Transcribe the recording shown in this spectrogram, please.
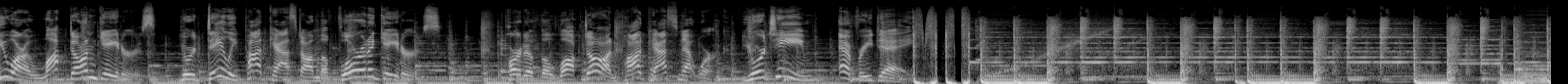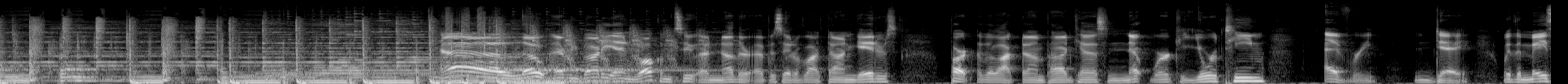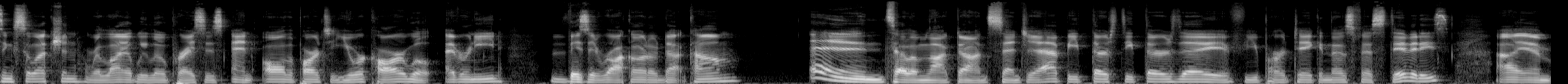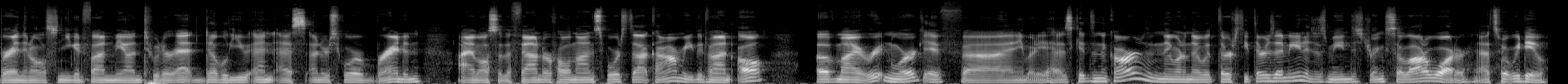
You are Locked On Gators, your daily podcast on the Florida Gators. Part of the Locked On Podcast Network, your team every day. Hello, everybody, and welcome to another episode of Locked On Gators, part of the Locked On Podcast Network, your team every day. With amazing selection, reliably low prices, and all the parts your car will ever need, visit rockauto.com and tell them Locked On sent you. Happy Thirsty Thursday if you partake in those festivities. I am Brandon Olson. You can find me on Twitter at WNS underscore Brandon. I am also the founder of Whole9Sports.com, where you can find all of my written work. If uh, anybody has kids in the cars and they want to know what Thirsty Thursday mean, it just means drinks a lot of water. That's what we do.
